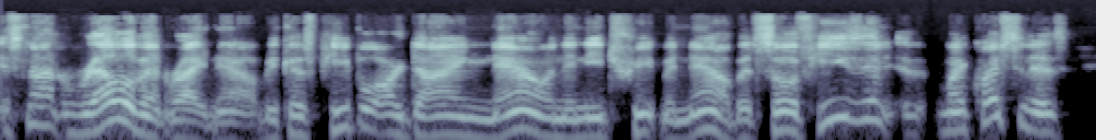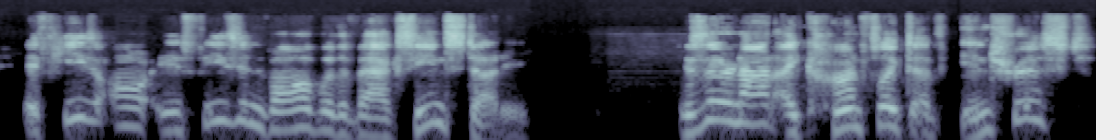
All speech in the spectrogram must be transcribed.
it's not relevant right now because people are dying now and they need treatment now. But so if he's in my question is if he's all if he's involved with a vaccine study, is there not a conflict of interest?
